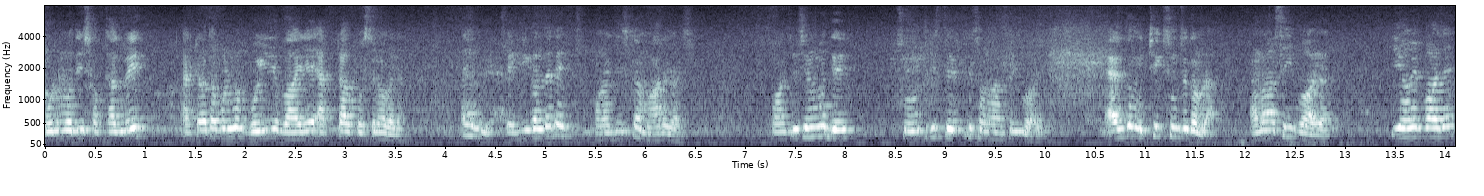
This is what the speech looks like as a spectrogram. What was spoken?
ওর মধ্যেই সব থাকবে। একটা কথা বলব, বইয়ের বাইরে একটা কোশ্চেন হবে না। এগ্রিকালচারে পঁয়ত্রিশটা মার্ক আছে। পঁয়ত্রিশের মধ্যে চৌত্রিশ, তেত্রিশ অনার্সেই পাওয়া যায়। একদমই ঠিক শুনছো তোমরা অনার্সেই পাওয়া যায়। কীভাবে পাওয়া যায়?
